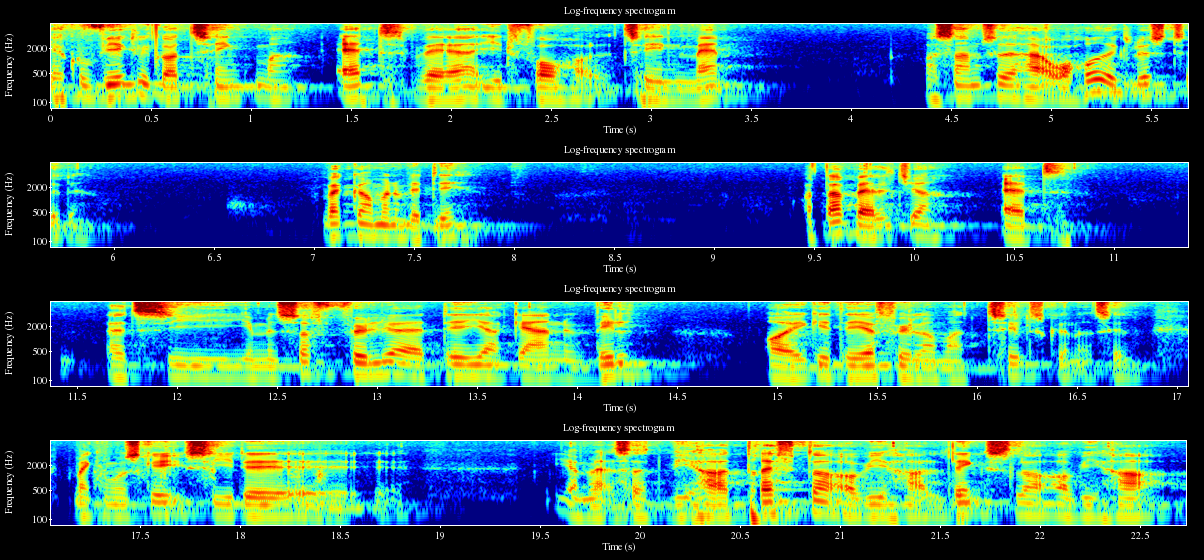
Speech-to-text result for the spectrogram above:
jeg kunne virkelig godt tænke mig at være i et forhold til en mand, og samtidig har jeg overhovedet ikke lyst til det. Hvad gør man ved det? Og der valgte jeg at, at sige, jamen så følger jeg det, jeg gerne vil, og ikke det, jeg føler mig tilskyndet til. Man kan måske sige det, øh, jamen altså, vi har drifter, og vi har længsler, og vi har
